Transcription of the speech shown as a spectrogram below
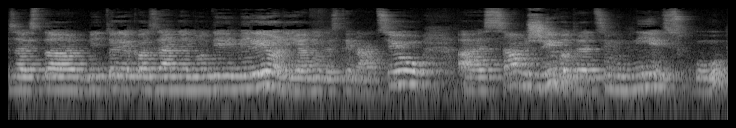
zaista Italija kao zemlja nudi milion i jednu destinaciju. A, sam život recimo nije skup,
